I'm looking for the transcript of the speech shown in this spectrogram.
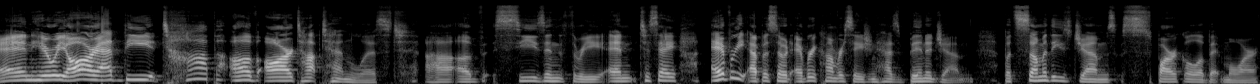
And here we are at the top of our top 10 list uh, of season three. And to say every episode, every conversation has been a gem, but some of these gems sparkle a bit more.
